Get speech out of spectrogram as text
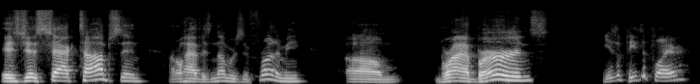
is just Shaq Thompson. I don't have his numbers in front of me. Um, Brian Burns. He's a he's a player.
